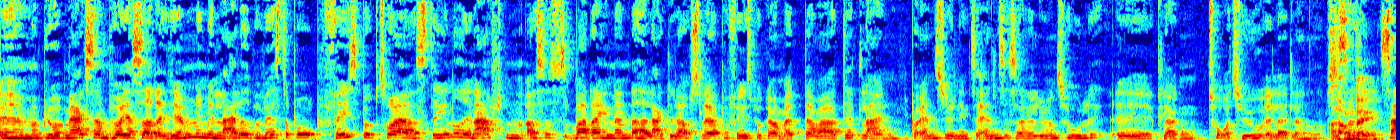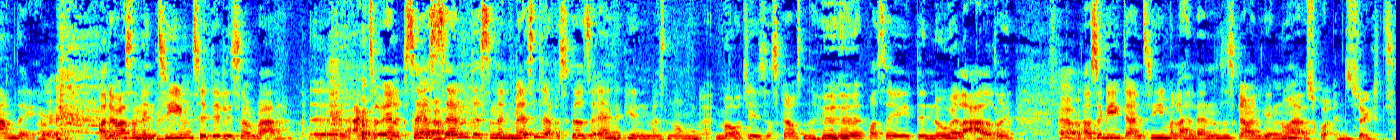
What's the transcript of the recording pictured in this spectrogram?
Øhm, og blev opmærksom på, jeg sad derhjemme i min lejlighed på Vesterbro på Facebook, tror jeg, og stenede en aften, og så var der en eller anden, der havde lagt et opslag op på Facebook om, at der var deadline på ansøgning til anden sæson af Løvens Hule øh, kl. 22 eller et eller andet. Og Samme så, dag? Samme dag. Okay. Og det var sådan en time til, det ligesom var øh, aktuelt. Så jeg Ja. sendte sådan en messengerbesked til Anakin med sådan nogle emojis, og skrev sådan, hø, hø, prøv at se, det er nu eller aldrig. Ja. Og så gik der en time eller halvanden, så skrev han igen, nu har jeg sgu ansøgt.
